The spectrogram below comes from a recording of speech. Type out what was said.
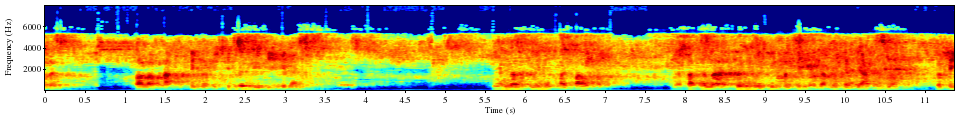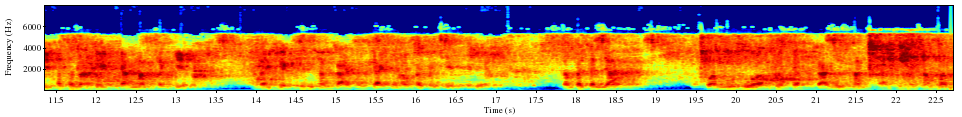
ลนั้น พอเราตัดสติเราไปคิดเรื่องดีๆก็ได้งั้นหน้าที่ให้คอยเป้าแล้วพัฒนาขึ้นโดยคือสติแบบไม่จัญญาขึ้นมาสติพัฒนาโดยการหมั่นสังเกตอะไรเกิดขึ้นทางกายทางใจของเราไปสังเกตไปเรื่อยสัมปชัญญะความรู้ตัวเกิดจากการรู้ทันการทำมัน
